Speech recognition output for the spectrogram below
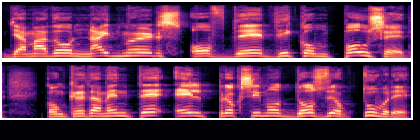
llamado Nightmares of the Decomposed, concretamente el próximo 2 de octubre.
